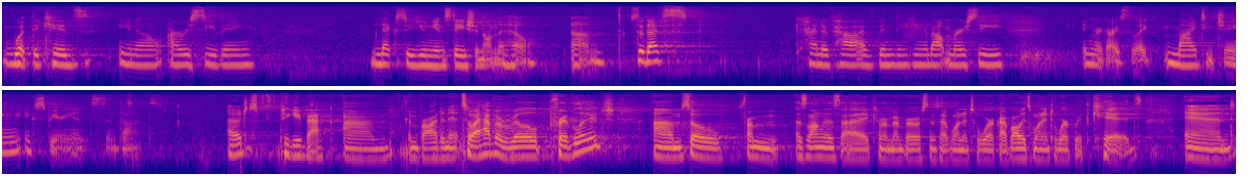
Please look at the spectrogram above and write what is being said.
what the kids, you know, are receiving next to Union Station on the hill. Um, so that's kind of how I've been thinking about mercy in regards to like my teaching experience and thoughts. I would just piggyback um, and broaden it. So I have a real privilege. Um, so from as long as I can remember, since I've wanted to work, I've always wanted to work with kids. And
